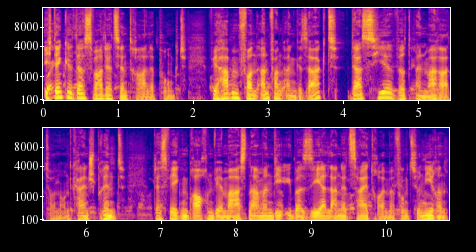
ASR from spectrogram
Ich denke, das war der zentrale Punkt. Wir haben von Anfang an gesagt, das hier wird ein Marathon und kein Sprint. Deswegen brauchen wir Maßnahmen, die über sehr lange Zeiträume funktionieren.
